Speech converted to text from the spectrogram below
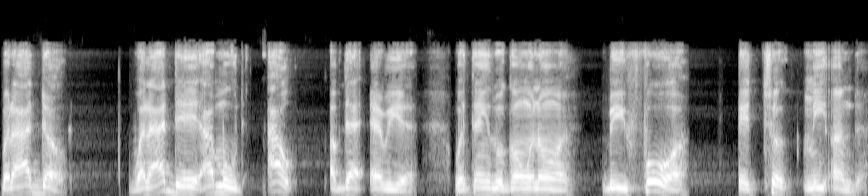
But I don't. What I did, I moved out of that area where things were going on before it took me under.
